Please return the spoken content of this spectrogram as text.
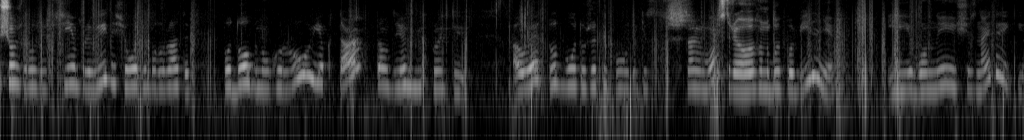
що ж, друзі, всім привіт! І сьогодні буду грати подобну гру, як та, там де я не міг пройти. Але тут будуть уже, типу, такі самі монстри, але вони будуть повільні. І вони ще знаєте які?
